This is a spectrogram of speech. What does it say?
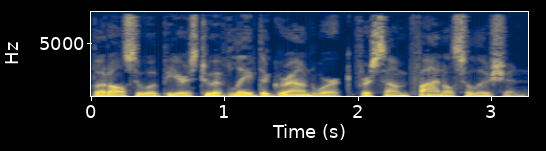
but also appears to have laid the groundwork for some final solution.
